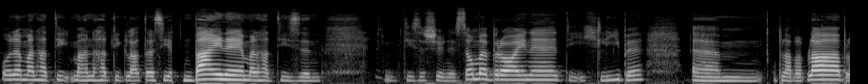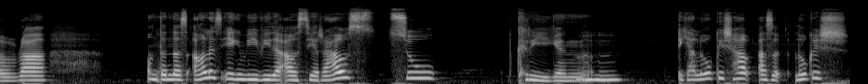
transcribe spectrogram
Oder man hat, die, man hat die glatt rasierten Beine, man hat diesen, diese schöne Sommerbräune, die ich liebe, ähm, bla bla bla bla bla bla. Und dann das alles irgendwie wieder aus dir rauszukriegen. Ja, logisch, also logisch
